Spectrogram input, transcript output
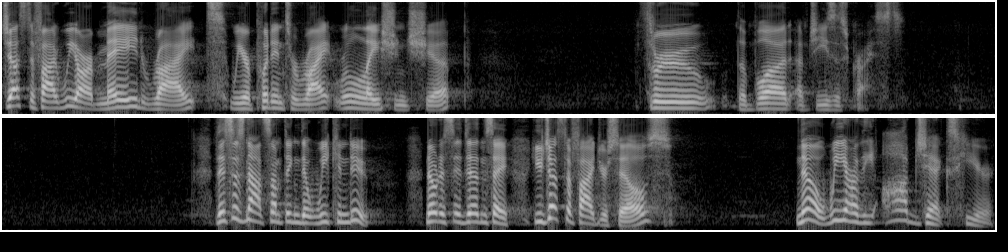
justified, we are made right, we are put into right relationship through the blood of Jesus Christ. This is not something that we can do. Notice it doesn't say, you justified yourselves. No, we are the objects here.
